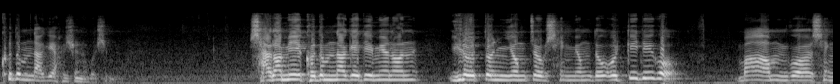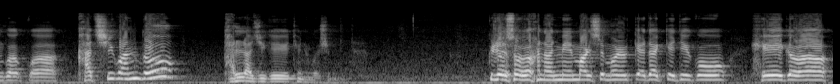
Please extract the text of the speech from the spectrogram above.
거듭나게 하시는 것입니다. 사람이 거듭나게 되면은 잃었던 영적 생명도 얻게 되고 마음과 생각과 가치관도 달라지게 되는 것입니다. 그래서 하나님의 말씀을 깨닫게 되고 회개와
